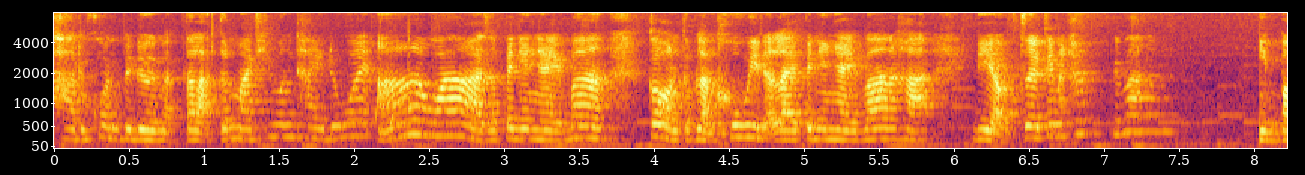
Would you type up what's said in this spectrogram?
พาทุกคนไปเดินแบบตลาดต้นไม้ที่เมืองไทยด้วยอ่าว่าจะเป็นยังไงบ้างก่อนกับหลังโควิดอะไรเป็นยังไงบ้างนะคะ เดี๋ยวเจอกันนะคะบ๊ายบายมีใบ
